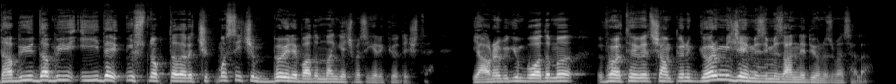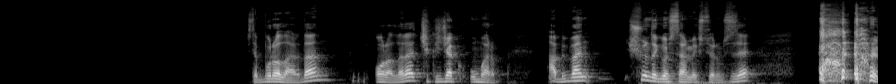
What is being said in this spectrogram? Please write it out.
WWE'de üst noktalara çıkması için böyle bir adımdan geçmesi gerekiyordu işte. Yarın öbür gün bu adamı World Heavyweight şampiyonu görmeyeceğimizi mi zannediyorsunuz mesela? İşte buralardan oralara çıkacak umarım. Abi ben şunu da göstermek istiyorum size.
